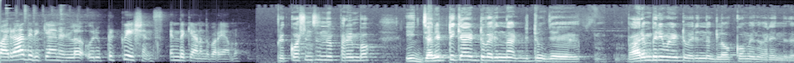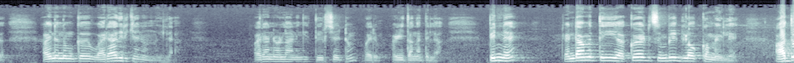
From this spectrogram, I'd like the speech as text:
വരാതിരിക്കാനുള്ള ഒരു പ്രിക്വേഷൻസ് എന്തൊക്കെയാണെന്ന് പറയാമോ? പ്രിക്കോഷൻസ് എന്ന് പറയുമ്പോൾ ഈ ജനറ്റിക്കായിട്ട് വരുന്ന പാരമ്പര്യമായിട്ട് വരുന്ന ഗ്ലോക്കോമ എന്ന് പറയുന്നത് അതിനെ നമുക്ക് വരാതിരിക്കാനൊന്നുമില്ല. വരാനുള്ളതാണെങ്കിൽ തീർച്ചയായിട്ടും വരും. വഴി തങ്ങത്തില്ല. പിന്നെ രണ്ടാമത്തെ ഈ അക്വയർഡ് സിമ്പിൾ ഗ്ലോക്കോമയിലെ അത്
